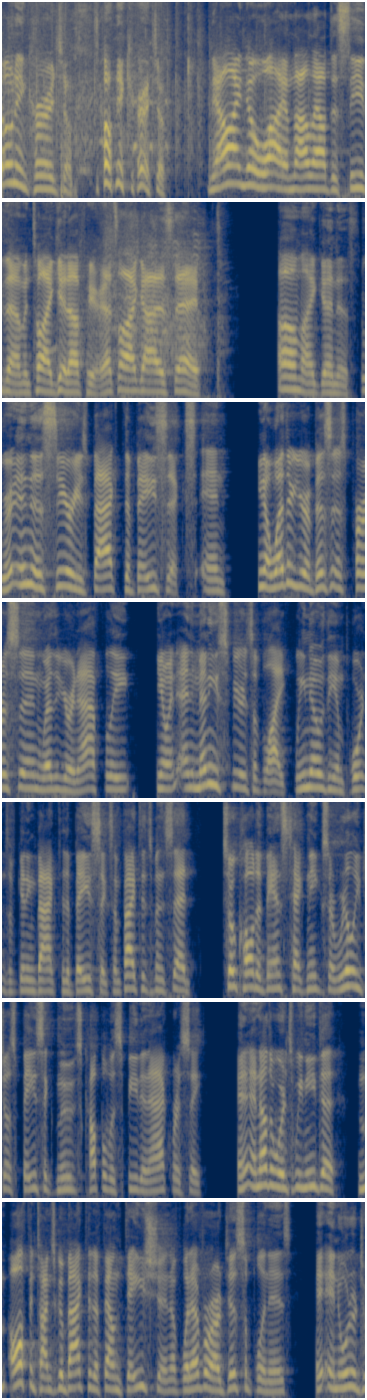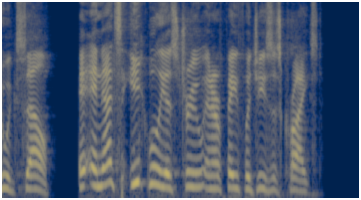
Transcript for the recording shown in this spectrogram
don't encourage them. Don't encourage them. Now I know why I'm not allowed to see them until I get up here. That's all I got to say. Oh my goodness. We're in this series, Back to Basics. And, you know, whether you're a business person, whether you're an athlete, you know, in, in many spheres of life, we know the importance of getting back to the basics. In fact, it's been said so called advanced techniques are really just basic moves coupled with speed and accuracy. In, in other words, we need to oftentimes go back to the foundation of whatever our discipline is in, order to excel. And that's equally as true in our faith with Jesus Christ.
